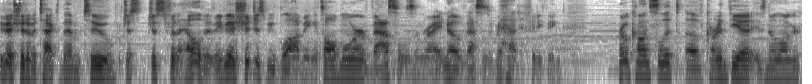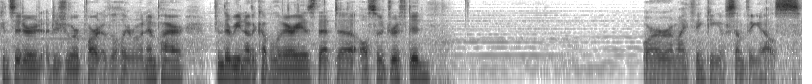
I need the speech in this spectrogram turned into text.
Maybe I should have attacked them too, just just for the hell of it. Maybe I should just be blobbing. It's all more vassals and right. No, vassals are bad, if anything. Proconsulate of Carinthia is no longer considered a de jure part of the Holy Roman Empire. Shouldn't there be another couple of areas that uh, also drifted? Or am I thinking of something else?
